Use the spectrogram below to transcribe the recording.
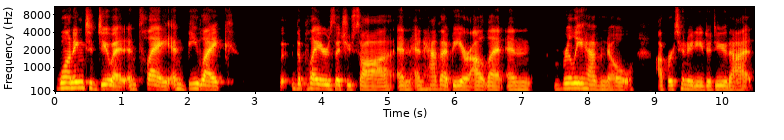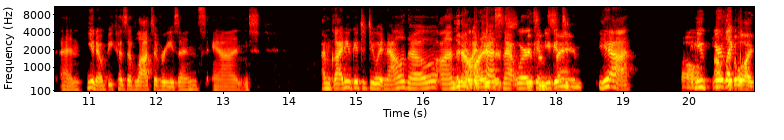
wanting to do it and play and be like the players that you saw and and have that be your outlet and really have no opportunity to do that and you know because of lots of reasons and I'm glad you get to do it now though on the yeah, podcast right. It's, network it's and you get to yeah Um, you you're like like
